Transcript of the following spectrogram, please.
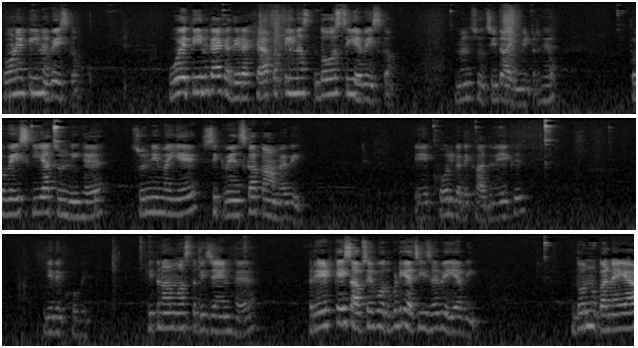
पौने तीन। है भाई इसका वो ये तीन का दे रखा है? पर तीन दो अस्सी है भाई इसका मैंने सोची ढाई मीटर है। तो वे इसकी या चुन्नी है। चुन्नी में ये सीक्वेंस का काम है भी। एक खोल कर दिखा दू, एक। ये देखो भी। कितना मस्त डिज़ाइन है। रेट के हिसाब से बहुत बढ़िया चीज़ है भैया भी। दोनों का नया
